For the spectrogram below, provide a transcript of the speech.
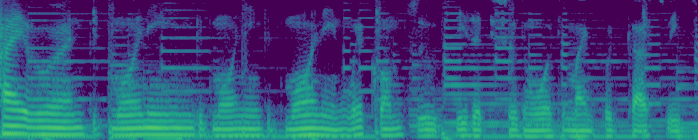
Hi everyone, good morning, good morning, good morning. Welcome to today's episode on What the Mind podcast with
